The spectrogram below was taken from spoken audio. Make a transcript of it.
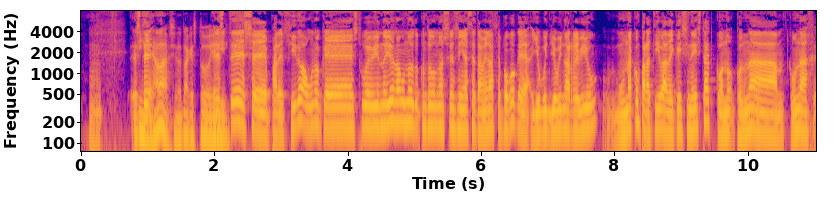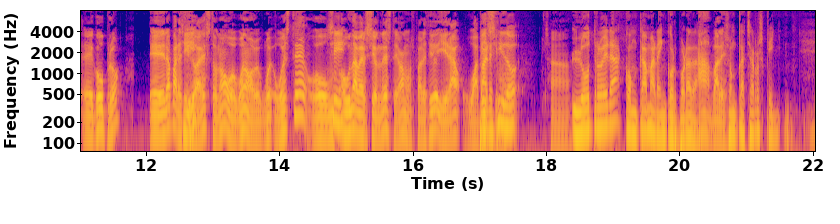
Este, y nada, se nota que estoy... Este es eh, parecido a uno que estuve viendo yo, uno que nos enseñaste también hace poco, que yo, yo vi una review, una comparativa de Casey Neistat con, con una, con una eh, GoPro, eh, era parecido a esto, ¿no? O, bueno, o este o, una versión de este, vamos, parecido y era guapísimo. Parecido. Lo otro era con cámara incorporada. Ah, vale. Son cacharros que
